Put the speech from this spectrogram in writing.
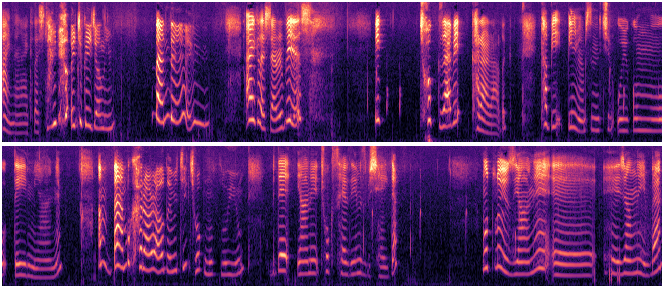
Aynen arkadaşlar. Ay çok heyecanlıyım. Ben de. Arkadaşlar biz bir çok güzel bir karar aldık. Tabi bilmiyorum sizin için uygun mu değil mi yani. Ama ben bu kararı aldığım için çok mutluyum. Bir de yani çok sevdiğimiz bir şeydi. Mutluyuz yani. Ee, heyecanlıyım ben.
